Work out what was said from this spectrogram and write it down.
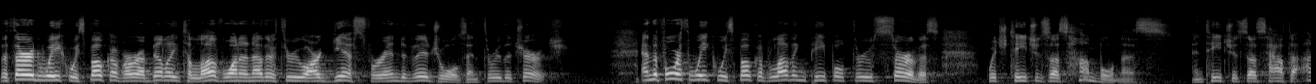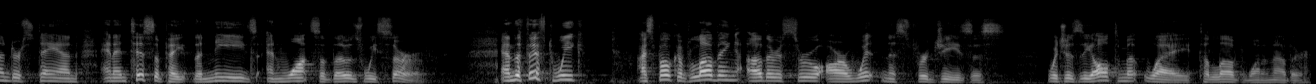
The third week, we spoke of our ability to love one another through our gifts for individuals and through the church. And the fourth week, we spoke of loving people through service, which teaches us humbleness and teaches us how to understand and anticipate the needs and wants of those we serve. And the fifth week, I spoke of loving others through our witness for Jesus, which is the ultimate way to love one another,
